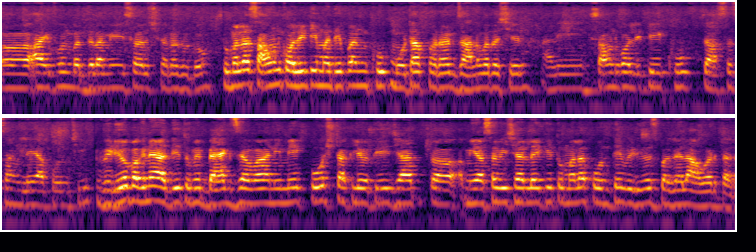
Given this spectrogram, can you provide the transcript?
आयफोनबद्दल आम्ही सर्च करत होतो. तुम्हाला साऊंड क्वालिटीमध्ये पण खूप मोठा फरक जाणवत असेल आणि साऊंड क्वालिटी खूप जास्त चांगली आहे या फोनची व्हिडिओ बघण्याआधी तुम्ही बॅक जावा आणि मी एक पोस्ट टाकली होती ज्यात मी असं विचारलंय की तुम्हाला कोणते व्हिडिओज बघायला आवडतात?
